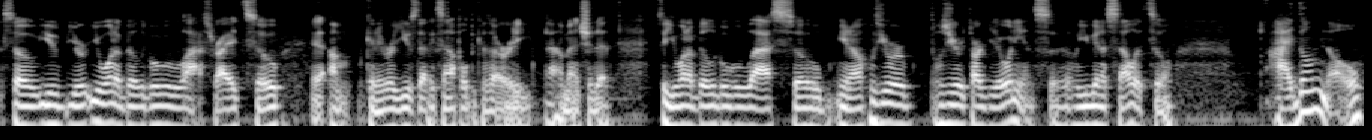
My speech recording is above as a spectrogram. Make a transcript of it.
so you you you want to build a google glass right? So i'm going to reuse that example because i already uh, mentioned it. So you want to build google glass so you know who's your who's your target audience? Uh, who are you going to sell it to? I don't know.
